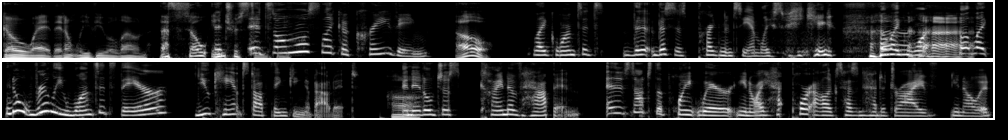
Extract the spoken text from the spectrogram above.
go away. They don't leave you alone. That's so interesting. It's me. almost like a craving. oh. Like once it's th- this is pregnancy Emily speaking. But like one, but like no, really once it's there, you can't stop thinking about it. Huh. and it'll just kind of happen. And it's not to the point where, you know, I ha- poor Alex hasn't had to drive, you know, at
